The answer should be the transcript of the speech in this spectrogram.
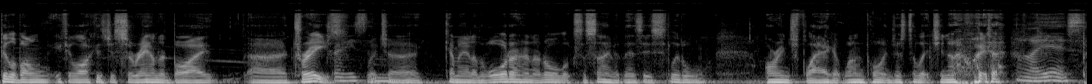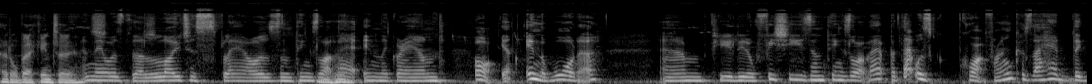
billabong, if you like, is just surrounded by uh, trees, Trees which uh, come out of the water, and it all looks the same. But there's this little orange flag at one point just to let you know where to Oh yes. paddle back into. And there was the lotus flowers and things like that in the ground. Oh, in the water. Um, a few little fishies and things like that. But that was quite fun because they had the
